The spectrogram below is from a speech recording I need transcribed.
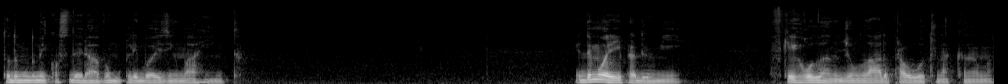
Todo mundo me considerava um playboyzinho marrento. Eu demorei para dormir. Fiquei rolando de um lado para o outro na cama.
